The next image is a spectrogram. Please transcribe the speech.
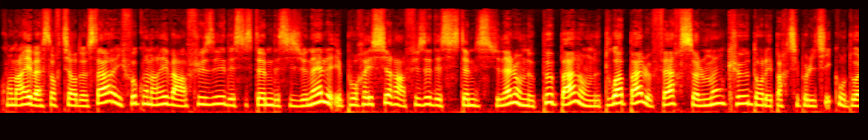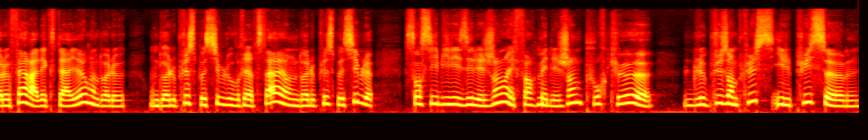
qu'on arrive à sortir de ça, il faut qu'on arrive à infuser des systèmes décisionnels. Et pour réussir à infuser des systèmes décisionnels, on ne peut pas, on ne doit pas le faire seulement que dans les partis politiques. On doit le faire à l'extérieur, on, doit le, on doit le plus possible ouvrir ça et on doit le plus possible sensibiliser les gens et former les gens pour que euh, de plus en plus ils puissent, euh,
